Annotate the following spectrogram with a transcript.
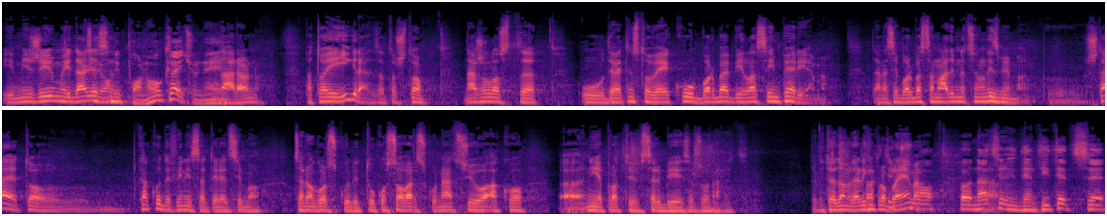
I mi živimo i dalje... Oni ponovo kreću, ne? Naravno. Pa to je igra, zato što, nažalost, u 19. veku borba je bila sa imperijama. Danas je borba sa mladim nacionalizmima. Šta je to? Kako definisati, recimo, crnogorsku ili tu kosovarsku naciju ako nije protiv Srbije i srpskog naroda? Dakle, to je jedan velikih problema. Praktično, nacionalni identitet se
